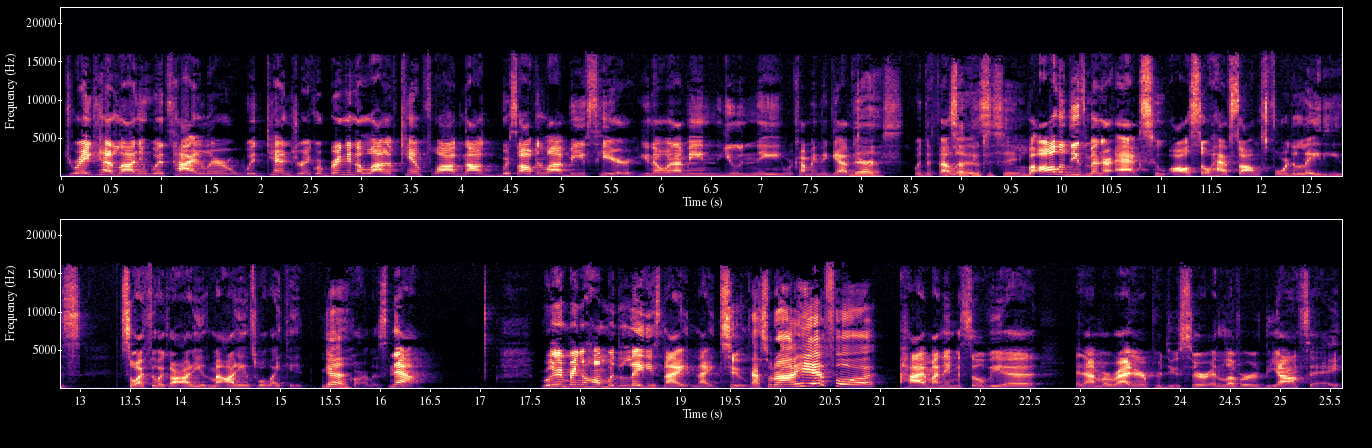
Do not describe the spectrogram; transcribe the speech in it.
Drake headlining with Tyler, with Kendrick. We're bringing a lot of Camp Flog Gnaw. We're solving a lot of beefs here. You know what I mean? Unity. We're coming together Yes. with the fellas. Something to see. But all of these men are acts who also have songs for the ladies. So I feel like our audience, my audience, will like it Yeah. regardless. Now, we're gonna bring it home with the ladies' night, night two. That's what I'm here for. Hi, my name is Sylvia, and I'm a writer, producer, and lover of Beyonce.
